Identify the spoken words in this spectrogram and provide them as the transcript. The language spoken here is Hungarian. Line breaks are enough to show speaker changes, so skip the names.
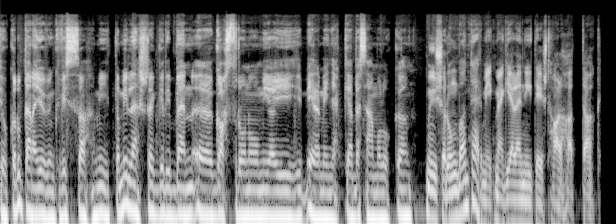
Utána jövünk vissza mi itt a Millás reggeliben gasztronómiai élményekkel, beszámolókkal.
Műsorunkban termék megjelenítést hallhattak.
